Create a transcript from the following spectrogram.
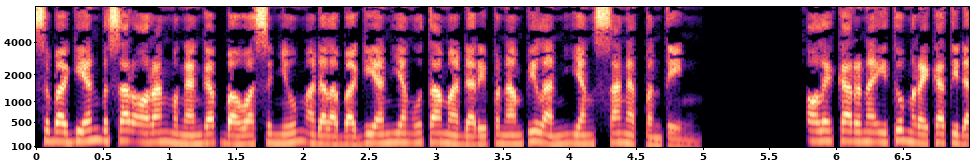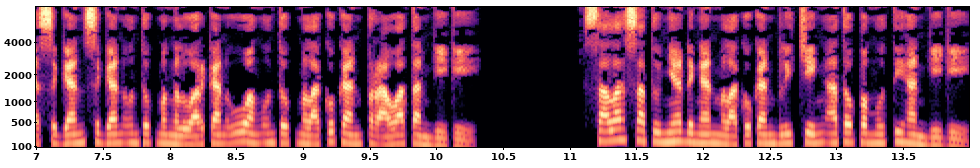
Sebagian besar orang menganggap bahwa senyum adalah bagian yang utama dari penampilan yang sangat penting. Oleh karena itu mereka tidak segan-segan untuk mengeluarkan uang untuk melakukan perawatan gigi. Salah satunya dengan melakukan bleaching atau pemutihan gigi.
